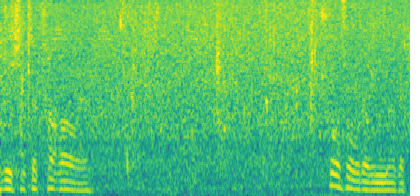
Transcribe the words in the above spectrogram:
물이 진짜 차가워요. 추워서 오래 못 나겠다.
